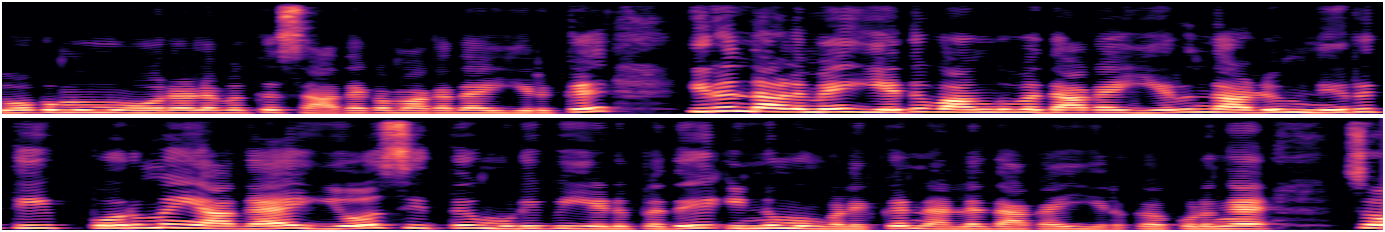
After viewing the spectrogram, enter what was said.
யோகமும் ஓரளவுக்கு சாதகமாக தான் இருக்குது இருந்தாலுமே எது வாங்குவதாக இருந்தாலும் நிறுத்தி பொறுமையாக யோசித்து முடிவு எடுப்பது இன்னும் உங்களுக்கு நல்லதாக இருக்க கொடுங்க. ஸோ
